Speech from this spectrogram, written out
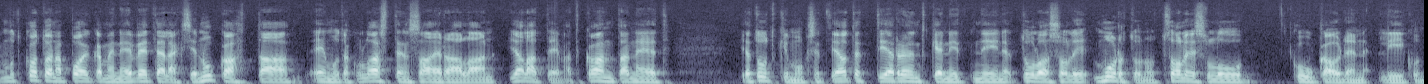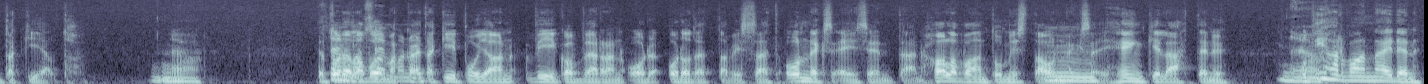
mutta kotona poika menee veteläksi ja nukahtaa. Ei muuta kuin lastensairaalaan. Jalat eivät kantaneet. Ja tutkimukset ja otettiin röntgenit, niin tulos oli murtunut solisluu, kuukauden liikuntakielto. Joo. Ja todella voimakkaita kipuja on viikon verran od- odotettavissa. Että onneksi ei sentään halvaantumista, onneksi mm. ei henki lähtenyt. Joo. Mutta ihan vaan näiden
